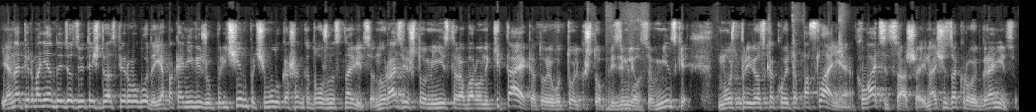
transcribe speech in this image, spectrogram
И она перманентно идет с 2021 года. Я пока не вижу причин, почему Лукашенко должен остановиться. Ну, разве что министр обороны Китая, который вот только что приземлился в Минске, может, привез какое-то послание. Хватит, Саша, иначе закроют границу.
